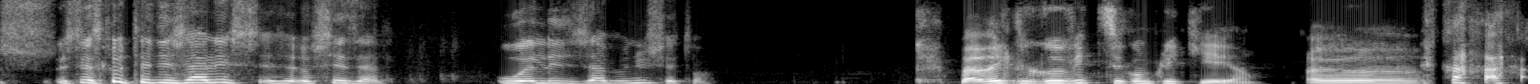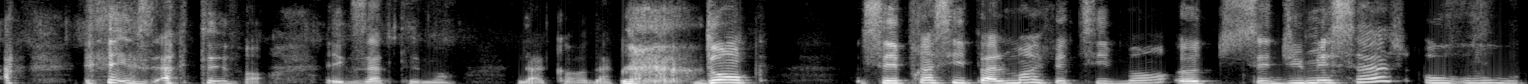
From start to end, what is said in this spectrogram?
Est-ce que tu es déjà allé chez, chez elle? Ou elle est déjà venue chez toi? Bah, avec le Covid, c'est compliqué. hein. Euh, Exactement, exactement. D'accord, d'accord. Donc, c'est principalement, effectivement, euh, c'est du message ou vous,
